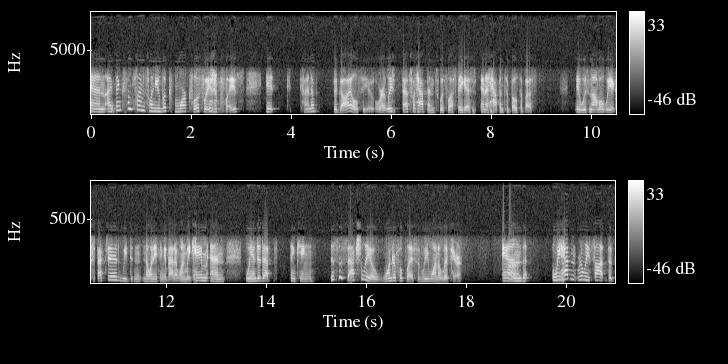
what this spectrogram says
And I think sometimes when you look more closely at a place, it kind of beguiles you, or at least that's what happened with Las Vegas. And it happened to both of us. It was not what we expected. We didn't know anything about it when we came, and we ended up thinking, this is actually a wonderful place and we want to live here. And we hadn't really thought that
